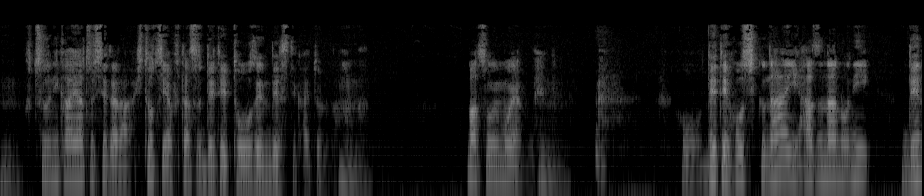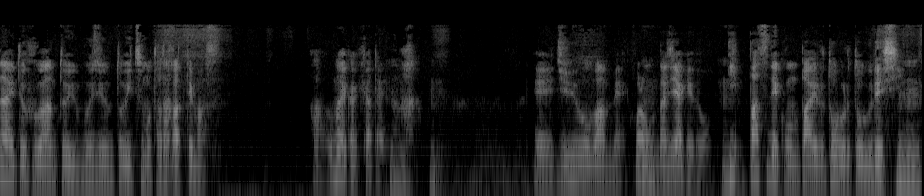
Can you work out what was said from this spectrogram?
うん。普通に開発してたら一つや二つ出て当然ですって書いてるな。うん。まあそういうもんやろね。うん。出て欲しくないはずなのに、出ないと不安という矛盾といつも戦ってます。あ、うまい書き方やうんな。えー15番目。これは同じやけど、うん一発でコンパイル通ると嬉しい。うん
